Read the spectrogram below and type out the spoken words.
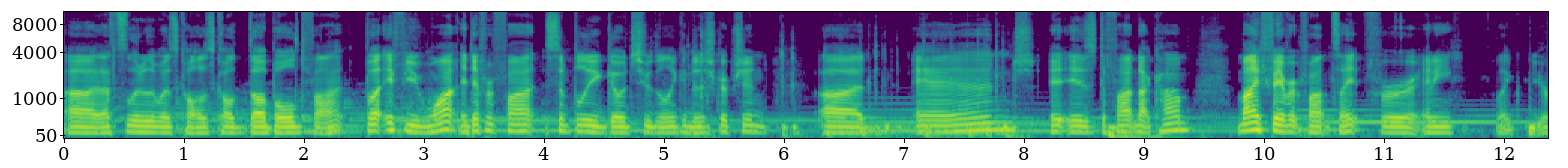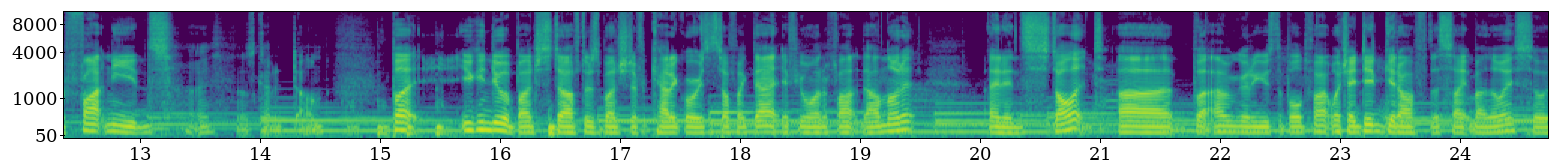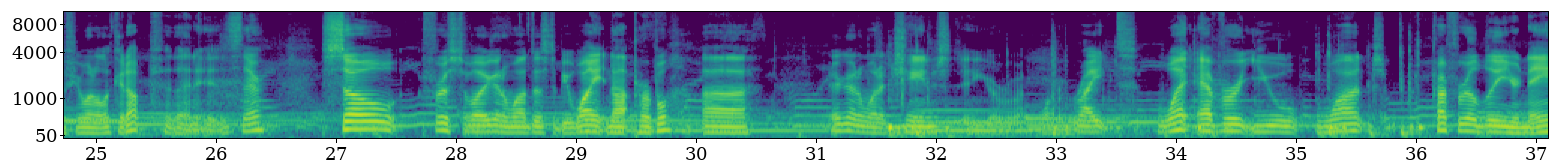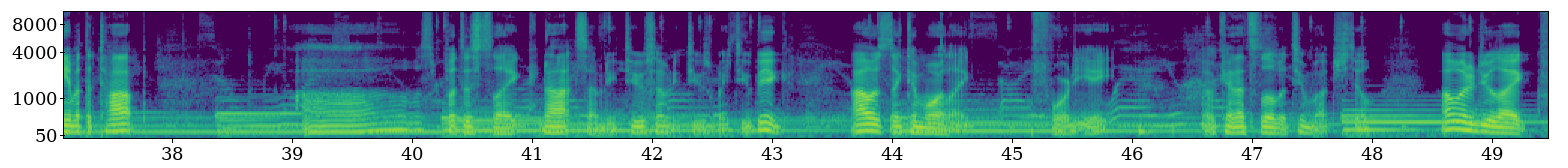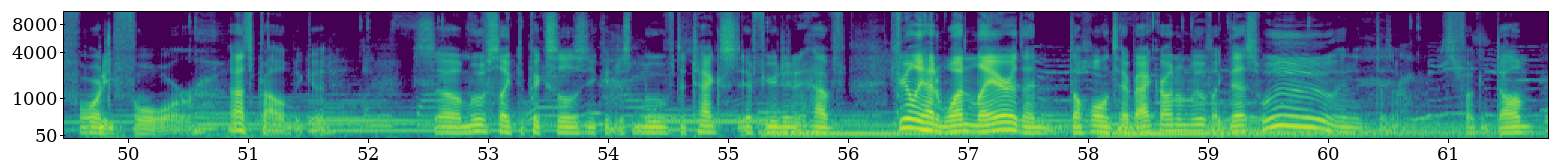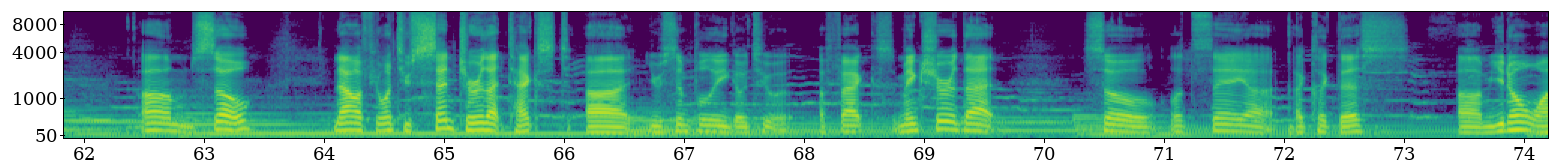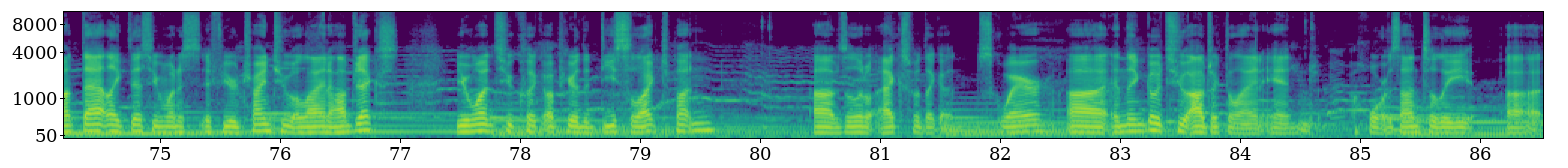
Uh, that's literally what it's called. It's called the bold font. But if you want a different font, simply go to the link in the description. Uh, and it is dafont.com. My favorite font site for any like your font needs. That was kind of dumb. But you can do a bunch of stuff. There's a bunch of different categories and stuff like that. If you want a font, download it and install it. Uh, but I'm going to use the bold font, which I did get off the site, by the way. So if you want to look it up, then it is there. So, first of all, you're going to want this to be white, not purple. Uh, you're going to want to change your right, whatever you want, preferably your name at the top. Uh, let's put this to like, not 72, 72 is way too big. I was thinking more like 48. Okay, that's a little bit too much still. I'm going to do like 44. That's probably good. So move select to pixels, you can just move the text. If you didn't have, if you only had one layer, then the whole entire background will move like this, woo, and it doesn't, it's fucking dumb. Um, so, now if you want to center that text, uh, you simply go to effects, make sure that, so let's say uh, I click this, um, you don't want that like this, you want to, if you're trying to align objects, you want to click up here the deselect button, uh, a little X with like a square, uh, and then go to object align and horizontally uh,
